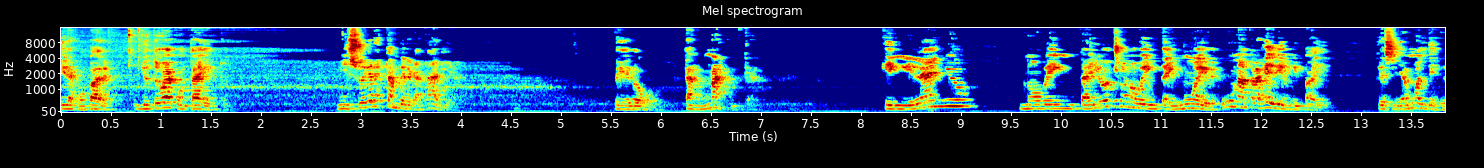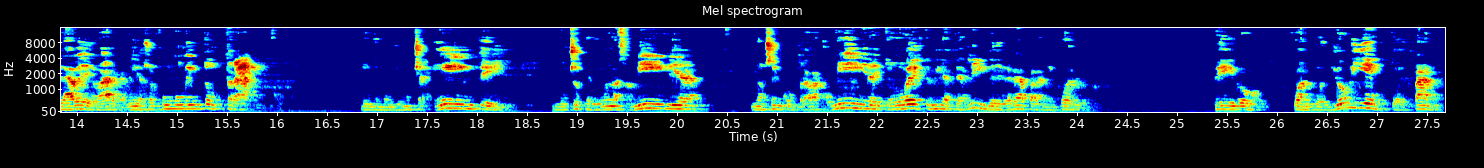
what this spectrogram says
Mira, compadre, yo te voy a contar esto. Mi suegra es tan vergataria, pero tan mágica, que en el año 98-99, una tragedia en mi país, que se llama el deslave de Vargas. Mira, eso fue un momento trágico, donde murió mucha gente, y muchos perdieron la familia, no se encontraba comida y todo esto. Mira, terrible de verdad para mi pueblo. Pero cuando yo vi esto, hermano,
